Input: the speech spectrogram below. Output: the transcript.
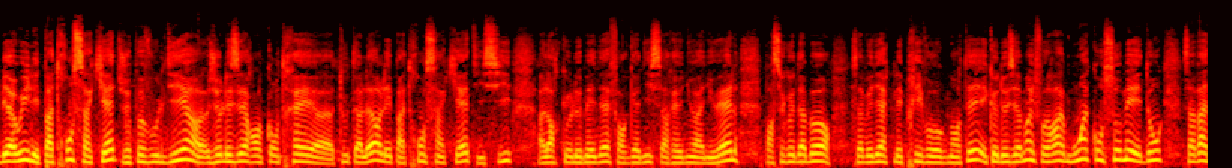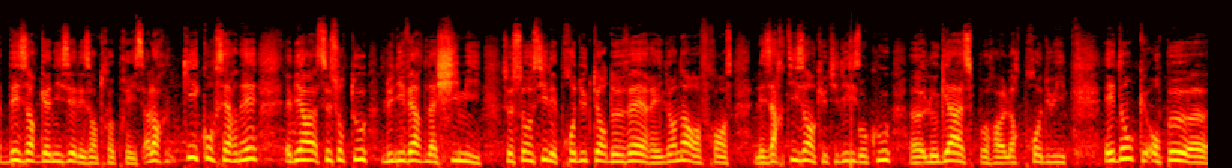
Eh bien oui, les patrons s'inquiètent, je peux vous le dire. Je les ai rencontrés euh, tout à l'heure. Les patrons s'inquiètent ici, alors que le MEDEF organise sa réunion annuelle. Parce que d'abord, ça veut dire que les prix vont augmenter et que deuxièmement, il faudra moins consommer. Et donc, ça va désorganiser les entreprises. Alors, qui est concerné? Eh bien, c'est surtout l'univers de la chimie. Ce sont aussi les producteurs de verre, et il y en a en France, les artisans qui utilisent beaucoup euh, le gaz pour euh, leurs produits. Et donc, on peut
